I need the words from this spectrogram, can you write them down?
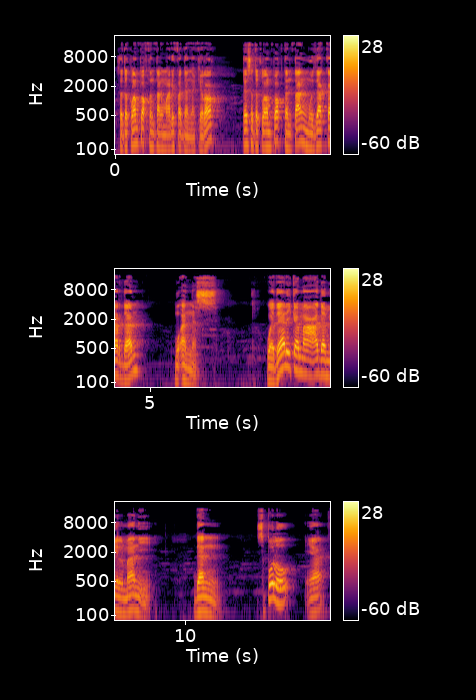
Satu kelompok tentang marifat dan nakirah dan satu kelompok tentang muzakkar dan muannas. Wadzalika ma'adamil mani dan sepuluh ya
